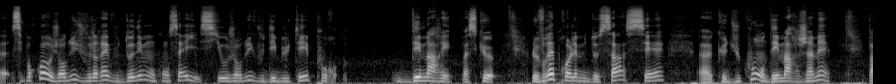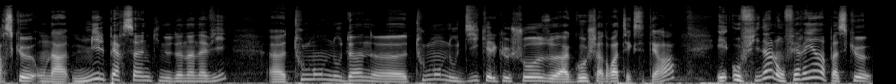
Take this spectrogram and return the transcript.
Euh, c'est pourquoi aujourd'hui, je voudrais vous donner mon conseil si aujourd'hui vous débutez pour démarrer. Parce que le vrai problème de ça, c'est euh, que du coup, on démarre jamais. Parce qu'on a 1000 personnes qui nous donnent un avis, euh, tout le monde nous donne, euh, tout le monde nous dit quelque chose à gauche, à droite, etc. Et au final, on fait rien parce que,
